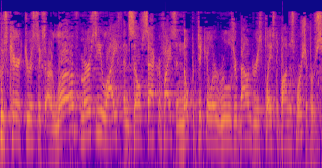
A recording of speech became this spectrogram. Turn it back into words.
whose characteristics are love, mercy, life, and self sacrifice, and no particular rules or boundaries placed upon his worshippers.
